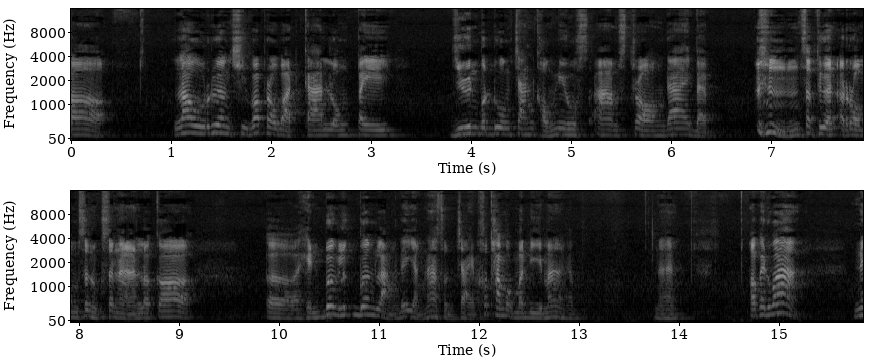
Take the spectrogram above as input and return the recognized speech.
ก็เล่าเรื่องชีวประวัติการลงไปยืนบนดวงจันทร์ของนิวอาร์มสตรองได้แบบสะเทือนอารมณ์สนุกสนานแล้วก็เเห็นเบื้องลึกเบื้องหลังได้อย่างน่าสนใจ เขาทำออกมาดีมากครับนะฮะเอาเป็นว่าใน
